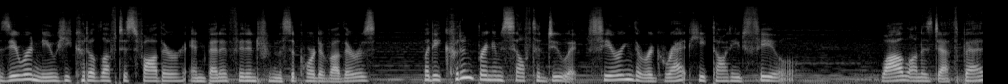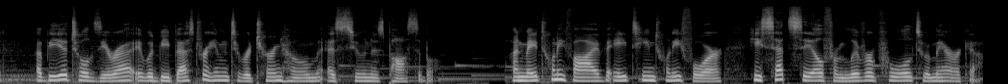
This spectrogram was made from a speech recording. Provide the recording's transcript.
Zerah knew he could have left his father and benefited from the support of others, but he couldn't bring himself to do it, fearing the regret he thought he'd feel. While on his deathbed, Abia told Zerah it would be best for him to return home as soon as possible. On May 25, 1824, he set sail from Liverpool to America,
